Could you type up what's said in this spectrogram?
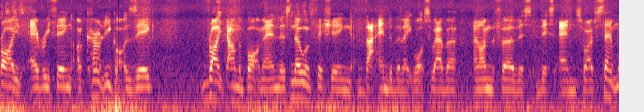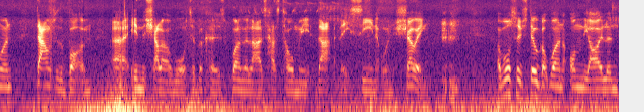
Tried everything. I've currently got a zig right down the bottom end. There's no one fishing that end of the lake whatsoever, and I'm the furthest this end. So I've sent one down to the bottom uh, in the shallower water because one of the lads has told me that they've seen one showing. I've also still got one on the island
